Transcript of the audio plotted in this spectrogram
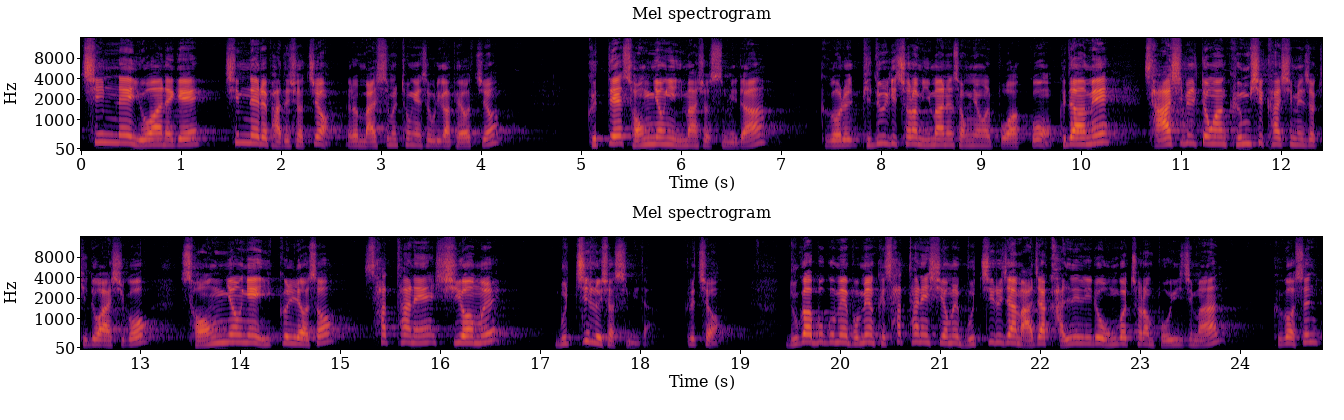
침례 요한에게 침례를 받으셨죠. 여러분 말씀을 통해서 우리가 배웠죠. 그때 성령이 임하셨습니다. 그거를 비둘기처럼 임하는 성령을 보았고 그 다음에 40일 동안 금식하시면서 기도하시고 성령에 이끌려서 사탄의 시험을 무찔르셨습니다. 그렇죠? 누가복음에 보면 그 사탄의 시험을 무찌르자마자 갈릴리로 온 것처럼 보이지만 그것은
